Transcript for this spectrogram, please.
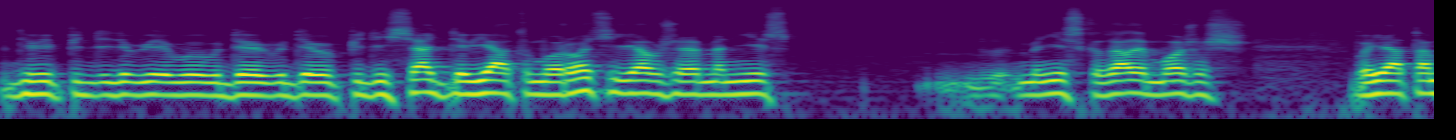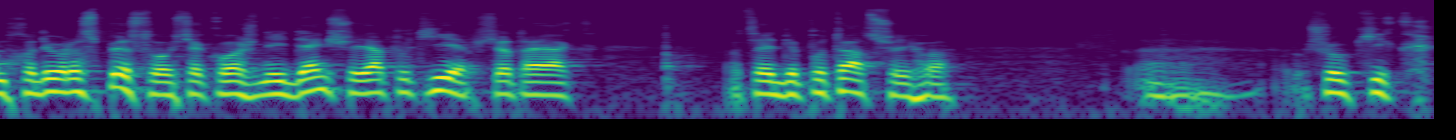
В 59-му році я вже мені, мені сказали, можеш, бо я там ходив, розписувався кожен день, що я тут є. Все так як оцей депутат, що його е, що втік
